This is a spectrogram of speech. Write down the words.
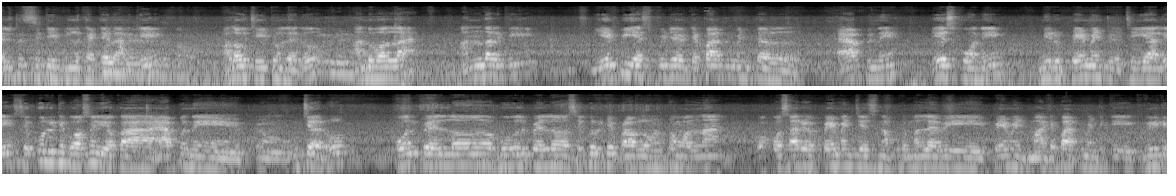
ఎలక్ట్రిసిటీ బిల్లు కట్టేదానికి అలౌ చేయటం లేదు. అందువల్ల అందరికీ ఏపీఎస్పీ డిపార్ట్మెంటల్ యాప్ని వేసుకొని మీరు పేమెంట్ చేయాలి. సెక్యూరిటీ కోసం ఈ యొక్క యాప్ని ఉంచారు. ఫోన్పేలో గూగుల్ పేలో సెక్యూరిటీ ప్రాబ్లం ఉండటం వలన ఒక్కోసారి పేమెంట్ చేసినప్పుడు మళ్ళీ అవి పేమెంట్ మా డిపార్ట్మెంట్కి క్రెడిట్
